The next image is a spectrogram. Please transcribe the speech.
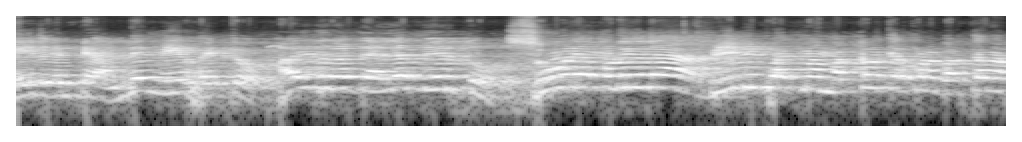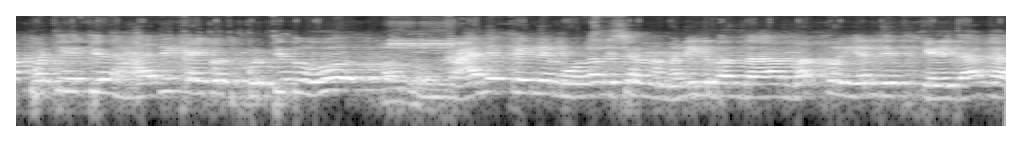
ಐದು ಗಂಟೆ ಅಲ್ಲೇ ನೀರು ಹೋಯ್ತು. ಐದು ಗಂಟೆ ಅಲ್ಲೇ ನೀರ್ತು. ಸೂರ್ಯ ಮುಳುಗಿದ ಬೀದಿ ಪಾತ್ಮ ಮಕ್ಕಳು ಕರ್ಕೊಂಡು ಬರ್ತಾನ ಪತಿ ಐತಿ ಹಾದಿ ಕಾಯ್ಕೊತ ಕೂತಿದ್ದು ಹೌದು. ಕಾಲೇ ಮೊದಲಿಸ ನಮ್ಮ ಮನೆಗೆ ಬಂದ ಮಕ್ಕಳು ಎಲ್ಲಿ ಕೇಳಿದಾಗ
